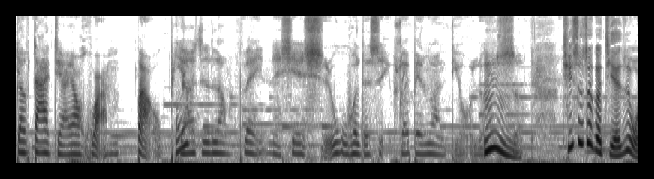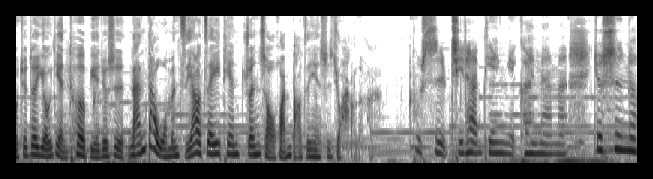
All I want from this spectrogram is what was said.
要大家要环保，不要去浪费那些食物，或者是随便乱丢垃圾。嗯，其实这个节日我觉得有一点特别，就是难道我们只要这一天遵守环保这件事就好了吗？不是，其他天也可以慢慢。就是呢，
